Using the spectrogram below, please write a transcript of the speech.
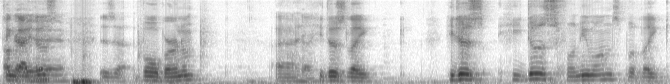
thing that he yeah, does. yeah. Is uh, Bo Burnham. Uh, Okay. He does like, he does he does funny ones, but like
